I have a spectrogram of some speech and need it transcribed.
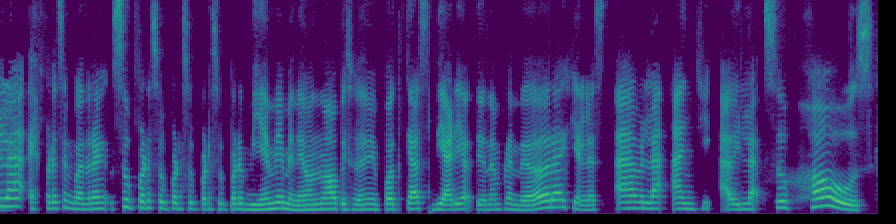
Hola, espero se encuentren súper, súper, súper, súper bien. Bienvenido a un nuevo episodio de mi podcast Diario de una Emprendedora, quien les habla, Angie Ávila, su host.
